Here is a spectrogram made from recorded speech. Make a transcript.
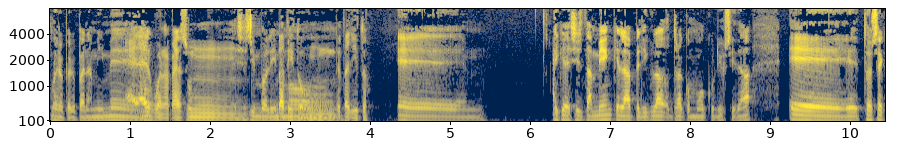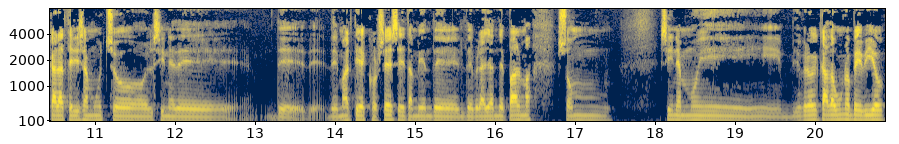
Bueno, pero para mí me... Es, bueno, es un... Ese simbolismo... Datito, un detallito. Eh hay que decir también que la película, otra como curiosidad, eh, esto se caracteriza mucho el cine de, de, de, Martin Scorsese y también de, de Brian De Palma. Son cines muy. Yo creo que cada uno bebió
